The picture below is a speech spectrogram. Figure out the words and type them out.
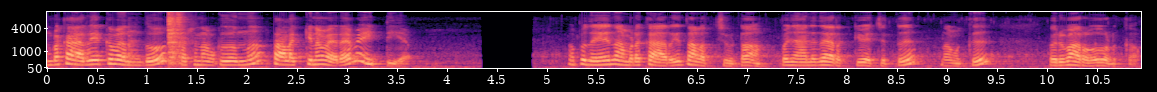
നമ്മുടെ കറിയൊക്കെ വെന്തു. പക്ഷെ നമുക്കിതൊന്ന് തിളയ്ക്കണ വരെ വെയിറ്റ് ചെയ്യാം. അപ്പോൾ ഇതേ നമ്മുടെ കറി തിളച്ചു കേട്ടോ അപ്പോൾ ഞാനിത് ഇറക്കി വെച്ചിട്ട് നമുക്ക് ഒരു വറവ് കൊടുക്കാം.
